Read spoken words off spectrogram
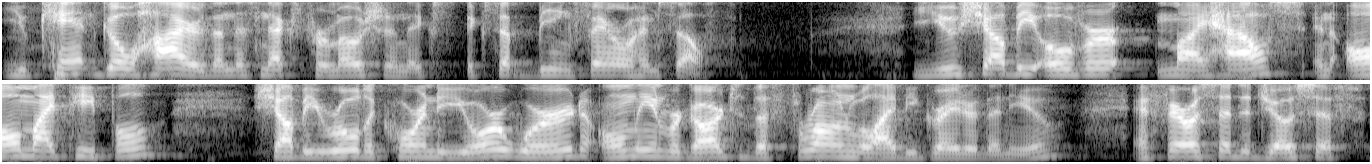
You can't go higher than this next promotion ex- except being Pharaoh himself. You shall be over my house, and all my people shall be ruled according to your word. Only in regard to the throne will I be greater than you. And Pharaoh said to Joseph,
